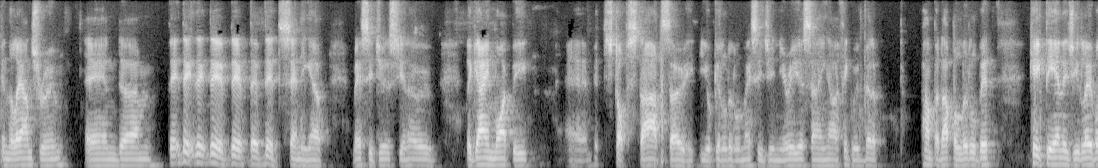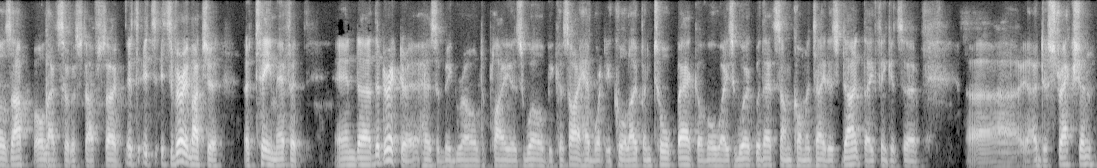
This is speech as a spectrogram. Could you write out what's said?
in the lounge room, and um, they, they, they, they're, they're, they're sending out messages. You know, the game might be a bit stop start, so you'll get a little message in your ear saying, "I think we'd better pump it up a little bit, keep the energy levels up, all that sort of stuff." So it's it's it's very much a, a team effort. And uh, the director has a big role to play as well because I have what you call open talkback. I've always worked with that. Some commentators don't. They think it's a, uh, a distraction.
